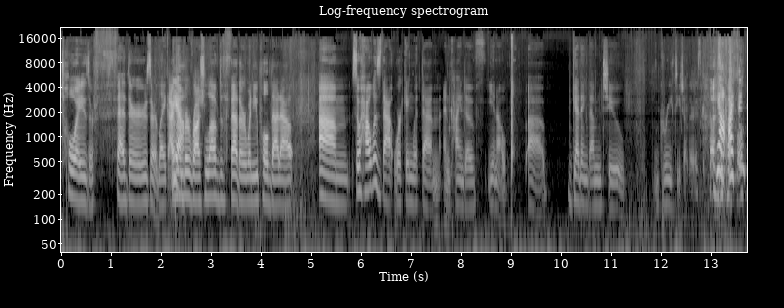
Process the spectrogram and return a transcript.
toys or feathers or like, I Yeah. remember Raj loved the feather when you pulled that out. Um, so, how was that working with them and kind of, you know, uh, getting them to greet each other yeah, I think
